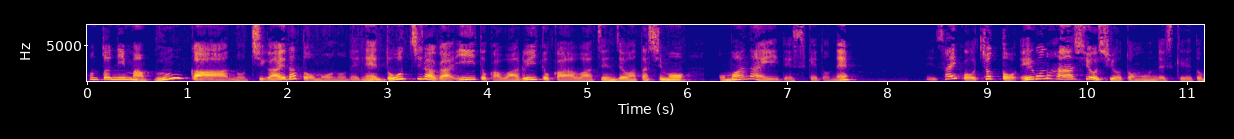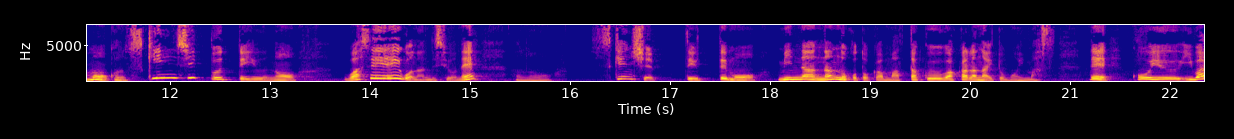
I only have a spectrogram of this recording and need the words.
本当にまあ文化の違いだと思うのでねどちらがいいとか悪いとかは全然私も思わないですけどね。で最後ちょっと英語の話をしようと思うんですけれどもこのスキンシップっていうの和製英語なんですよね。あのスキンシップ。って言ってもみんな何のことか全くわからないと思います。でこういういわ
